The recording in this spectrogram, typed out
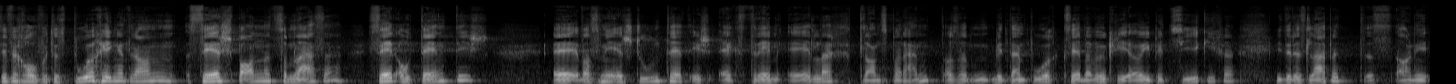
Die verkaufen das Buch hinten dran, sehr spannend zum Lesen, sehr authentisch. Äh, was mich erstaunt hat, ist extrem ehrlich, transparent. Also mit diesem Buch sieht man wirklich eure Beziehungen, wie ihr das lebt. Das habe ich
